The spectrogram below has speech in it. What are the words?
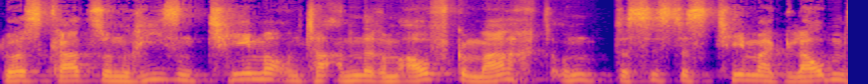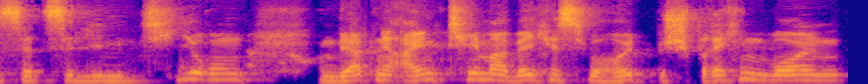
Du hast gerade so ein Riesenthema unter anderem aufgemacht und das ist das Thema Glaubenssätze, Limitierung. Und wir hatten ja ein Thema, welches wir heute besprechen wollen,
